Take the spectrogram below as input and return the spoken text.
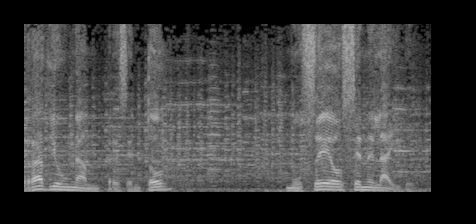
Radio UNAM presentó Museos en el Aire.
